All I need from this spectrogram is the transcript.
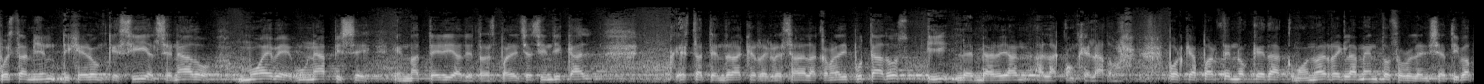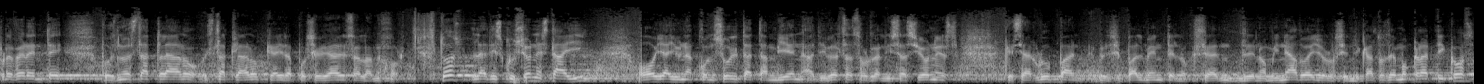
pues también dijeron que sí, el Senado mueve un ápice en materia de transparencia sindical, esta tendrá que regresar a la Cámara de Diputados y la enviarían a la congeladora, porque aparte no queda, como no hay reglamento sobre la iniciativa preferente, pues no está claro, está claro que hay la posibilidades a lo mejor. Entonces, la discusión está ahí, hoy hay una consulta también a diversas organizaciones que se agrupan principalmente en lo que se han denominado ellos los sindicatos democráticos,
